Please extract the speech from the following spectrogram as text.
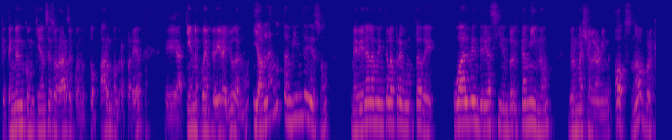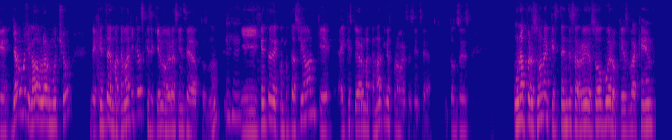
Que tengan con quién asesorarse cuando toparon contra pared, eh, a quién le pueden pedir ayuda, ¿no? Y hablando también de eso, me viene a la mente la pregunta de cuál vendría siendo el camino de un Machine Learning Ops, ¿no? Porque ya hemos llegado a hablar mucho de gente de matemáticas que se quiere mover a ciencia de datos, ¿no? Y gente de computación que hay que estudiar matemáticas para moverse a ciencia de datos. Entonces, una persona que está en desarrollo de software o que es backend,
